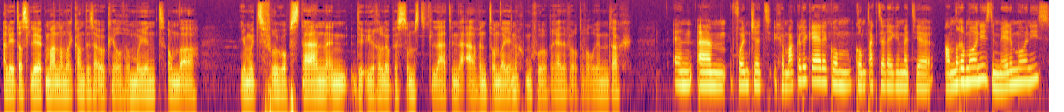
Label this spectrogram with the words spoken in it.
allee, het was leuk, maar aan de andere kant is dat ook heel vermoeiend, omdat je moet vroeg opstaan en de uren lopen soms tot laat in de avond, omdat je nog moet voorbereiden voor de volgende dag. En um, vond je het gemakkelijk eigenlijk om contact te leggen met je andere monies, de medemonies?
